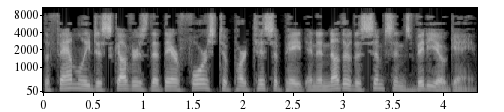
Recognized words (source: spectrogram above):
the family discovers that they are forced to participate in another The Simpsons video game.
